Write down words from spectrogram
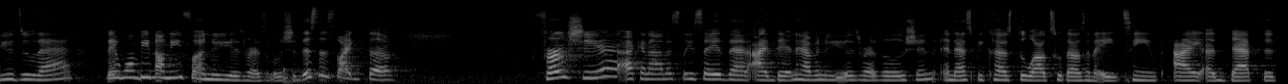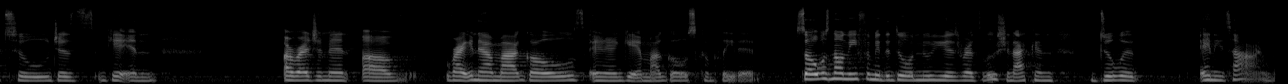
you do that, there won't be no need for a New Year's resolution. This is like the first year I can honestly say that I didn't have a New Year's resolution, and that's because throughout 2018 I adapted to just getting a regimen of writing down my goals and getting my goals completed. So it was no need for me to do a New Year's resolution. I can do it anytime.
